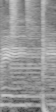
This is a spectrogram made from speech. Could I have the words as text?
me.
